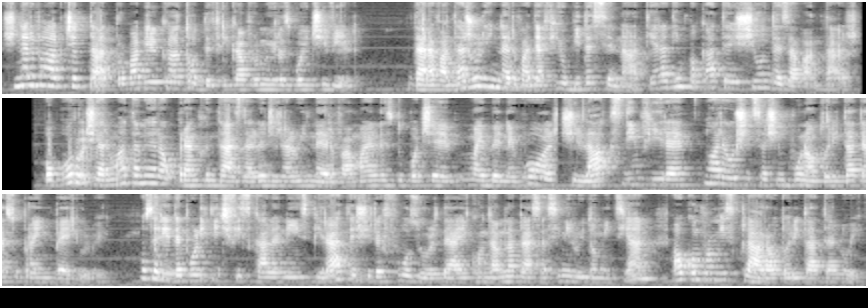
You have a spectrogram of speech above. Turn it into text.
Și Nerva a acceptat, probabil că tot de frica vreunui război civil. Dar avantajul lui Nerva de a fi iubit de senat era din păcate și un dezavantaj. Poporul și armata nu erau prea încântați de alegerea lui Nerva, mai ales după ce, mai benevol și lax din fire, nu a reușit să-și impună autoritatea asupra imperiului. O serie de politici fiscale neinspirate și refuzul de a-i condamna pe asasinii lui Domitian au compromis clar autoritatea lui.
